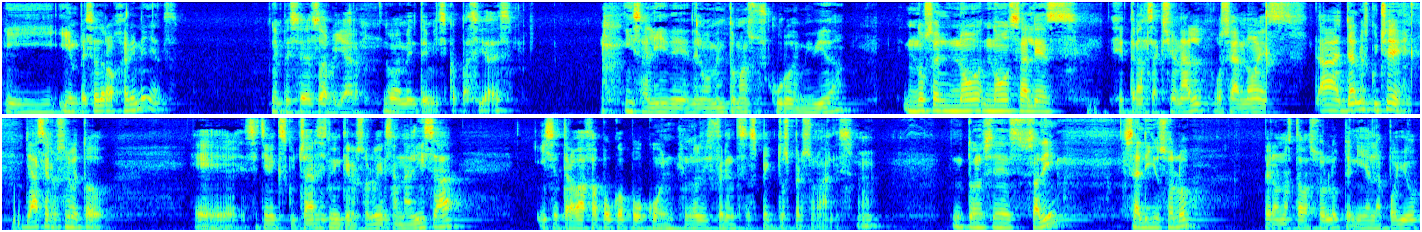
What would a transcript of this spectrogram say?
y empecé a trabajar en ellas empecé a desarrollar nuevamente mis capacidades y salí del momento más oscuro de mi vida. No, no, no sales eh, transaccional, o sea, no es, ah, ya lo escuché, ya se resuelve todo. Eh, se tiene que escuchar, se tiene que resolver, se analiza y se trabaja poco a poco en, los diferentes aspectos personales. Entonces salí, salí yo solo, pero no estaba solo, tenía el apoyo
